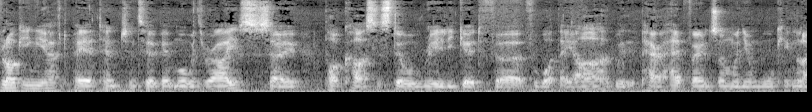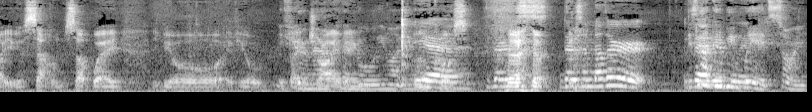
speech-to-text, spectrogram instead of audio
vlogging you have to pay attention to a bit more with your eyes. So podcasts are still really good for, for what they are with a pair of headphones on when you're walking, like you're sat on the subway, if you're if you're If like you're driving. or you might be. Well, of yeah. There's there's another. Is that going to be very weird? Sorry,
